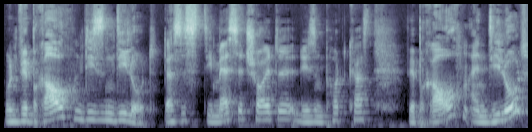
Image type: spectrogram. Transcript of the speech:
Und wir brauchen diesen Deload. Das ist die Message heute in diesem Podcast. Wir brauchen einen Deload.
